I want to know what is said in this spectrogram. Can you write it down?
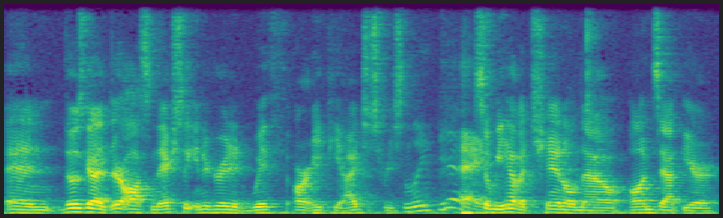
And those guys, they're awesome. They actually integrated with our API just recently. Yay. So we have a channel now on Zapier,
